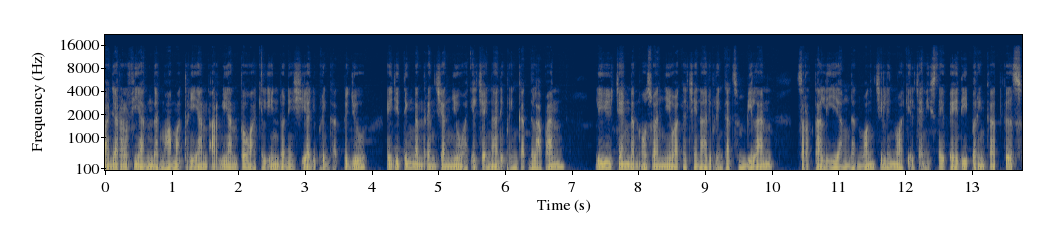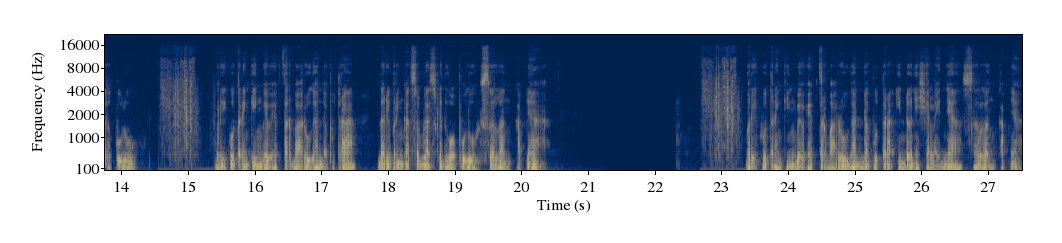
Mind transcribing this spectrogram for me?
Fajar Alfian dan Muhammad Rian Ardianto wakil Indonesia di peringkat 7, He Jiting dan Ren Xianyu wakil China di peringkat 8, Li Yucheng dan Oswan Yi wakil China di peringkat 9, serta Liang dan Wang Chilin wakil Chinese Taipei di peringkat ke-10. Berikut ranking BWF terbaru ganda putra dari peringkat 11 ke 20 selengkapnya. Berikut ranking BWF terbaru ganda putra Indonesia lainnya selengkapnya.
